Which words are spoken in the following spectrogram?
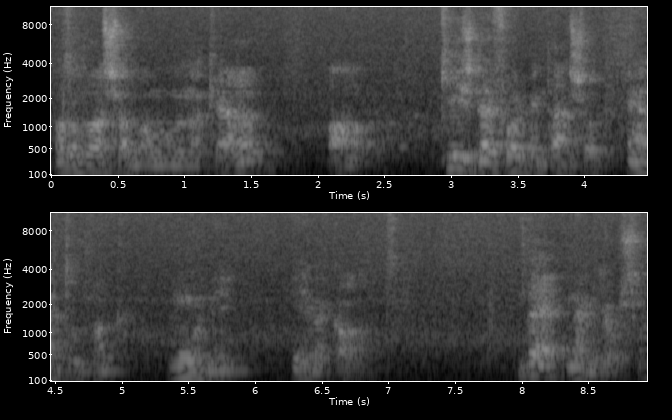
azok lassabban múlnak el, a kis deformitások el tudnak múlni évek alatt. De nem gyorsan.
